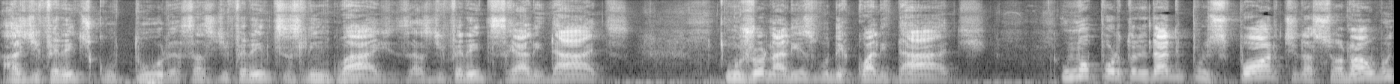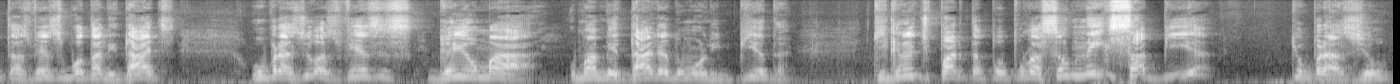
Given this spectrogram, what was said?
as diferentes culturas, as diferentes linguagens, as diferentes realidades, um jornalismo de qualidade, uma oportunidade para o esporte nacional, muitas vezes modalidades. O Brasil, às vezes, ganha uma, uma medalha numa Olimpíada que grande parte da população nem sabia que o Brasil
